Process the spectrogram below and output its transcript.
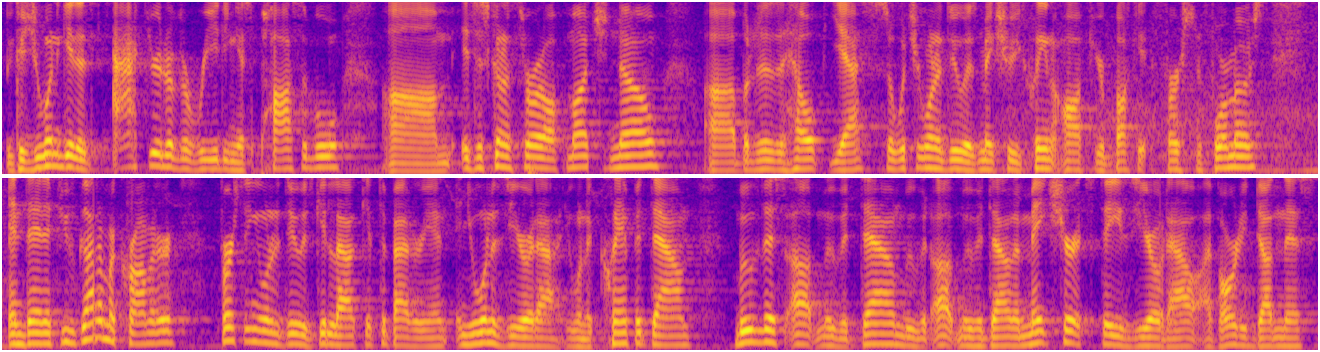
because you wanna get as accurate of a reading as possible. Um, is this gonna throw it off much? No, uh, but does it help? Yes. So what you wanna do is make sure you clean off your bucket first and foremost. And then if you've got a micrometer, first thing you wanna do is get it out, get the battery in, and you wanna zero it out. You wanna clamp it down, move this up, move it down, move it up, move it down, and make sure it stays zeroed out. I've already done this,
